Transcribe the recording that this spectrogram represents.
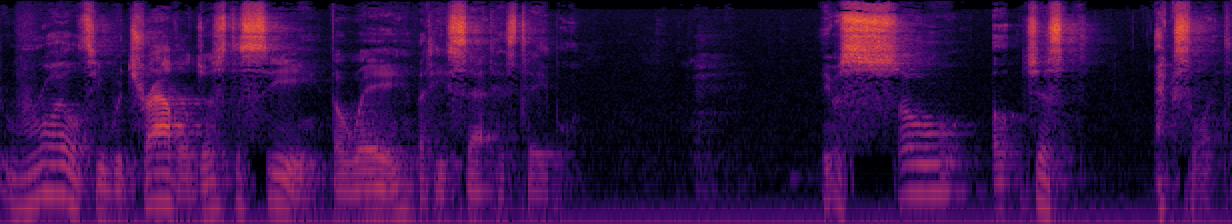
royalty would travel just to see the way that he set his table. He was so uh, just excellent.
